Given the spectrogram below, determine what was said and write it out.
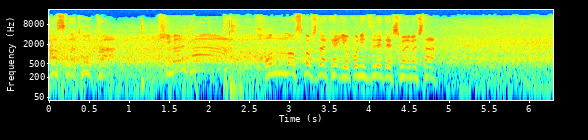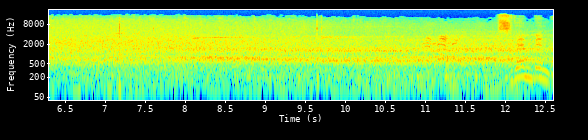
パスが通った決まるかほんの少しだけ横にずれてしまいました。スベン・ベンダ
